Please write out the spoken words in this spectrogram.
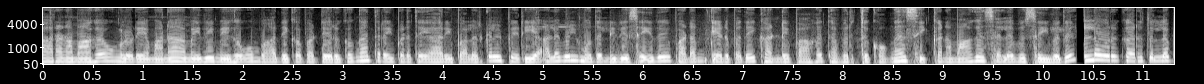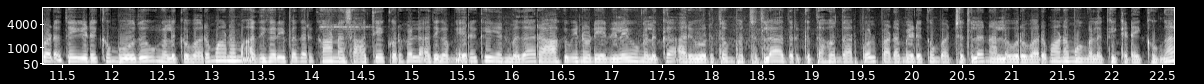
காரணமாக உங்களுடைய மன அமைதி மிகவும் பாதிக்கப்பட்டு இருக்குங்க திரைப்பட தயாரிப்பாளர்கள் பெரிய அளவில் முதலீடு செய்து படம் எடுப்பதை கண்டிப்பாக தவிர்த்துக்கோங்க. சிக்கனமாக செலவு செய்வது. நல்ல ஒரு கருத்துள்ள படத்தை எடுக்கும் போது உங்களுக்கு வருமானம் அதிகரிப்பதற்கான சாத்தியக்கூறுகள் அதிகம் இருக்கு என்பதை ராகுவினுடைய நிலை உங்களுக்கு அறிவுறுத்தும் பட்சத்தில் அதற்கு தகுந்தாற்போல் படம் எடுக்கும் பட்சத்தில் நல்ல ஒரு வருமானம் உங்களுக்கு கிடைக்குங்க.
